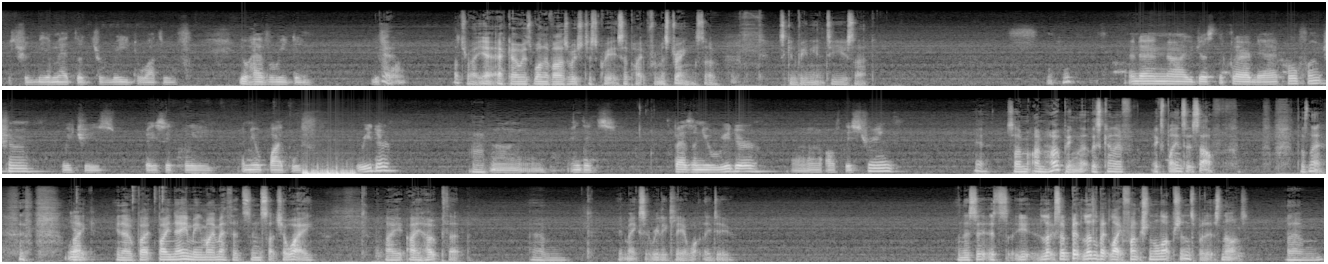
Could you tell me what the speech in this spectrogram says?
It should be a method to read what you've you have written before That's right. Yeah, echo is one of ours which just creates a pipe from a string, so it's convenient to use that. and then uh, you just declare the echo function which is basically a new pipe with reader Mhm. uh, index has a new reader uh, of the string Yeah. So I'm I'm hoping that this kind of explains itself, doesn't it? Yeah. like you know, by by naming my methods in such a way, I I hope that um, it makes it really clear what they do. And this is, it's it looks a bit little bit like functional options, but it's not. Um,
